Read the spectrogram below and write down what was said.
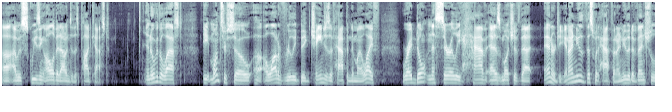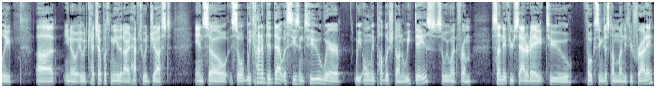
uh, I was squeezing all of it out into this podcast. And over the last eight months or so, uh, a lot of really big changes have happened in my life where I don't necessarily have as much of that energy. And I knew that this would happen. I knew that eventually, uh, you know, it would catch up with me that I'd have to adjust. And so, so we kind of did that with season two, where we only published on weekdays. So we went from Sunday through Saturday to focusing just on Monday through Friday.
